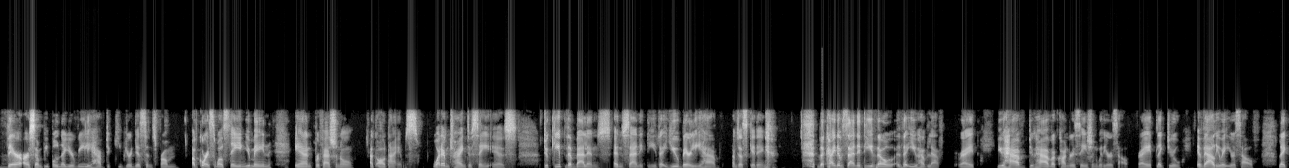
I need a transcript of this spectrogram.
There are some people that you really have to keep your distance from. Of course, while staying humane and professional at all times. What I'm trying to say is to keep the balance and sanity that you barely have. I'm just kidding. the kind of sanity though that you have left right you have to have a conversation with yourself right like to evaluate yourself like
